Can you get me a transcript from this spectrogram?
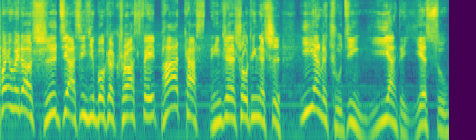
欢迎回到十架信息播客 CrossFit Podcast，您正在收听的是一样的处境，一样的耶稣。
